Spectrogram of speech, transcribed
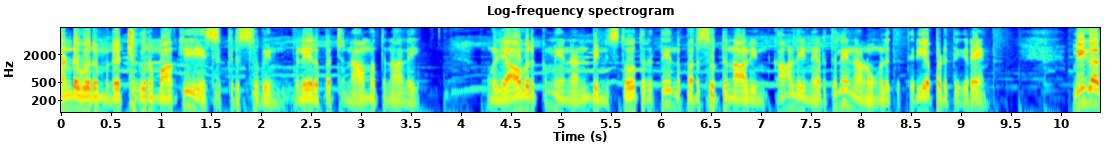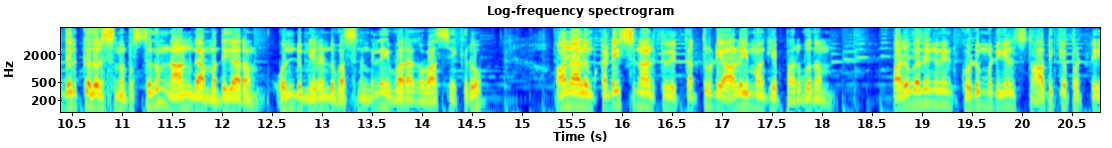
ஆண்டவரும் இரட்சகருமாகிய இயேசு கிறிஸ்துவின் வெளியேறப்பட்ட நாமத்தினாலே உங்கள் யாவருக்கும் என் அன்பின் ஸ்தோத்திரத்தை இந்த பரிசுத்த நாளின் காலை நேரத்திலே நான் உங்களுக்கு தெரியப்படுத்துகிறேன். மீகா தீர்க்க தரிசன புஸ்தகம் நான்காம் அதிகாரம் ஒன்றும் இரண்டு வசனங்களை இவ்வாறாக வாசிக்கிறோம். ஆனாலும் கடைசி நாட்களில் கத்தருடைய ஆலயமாகிய பர்வதம் பர்வதங்களின் கொடுமுடியில் ஸ்தாபிக்கப்பட்டு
